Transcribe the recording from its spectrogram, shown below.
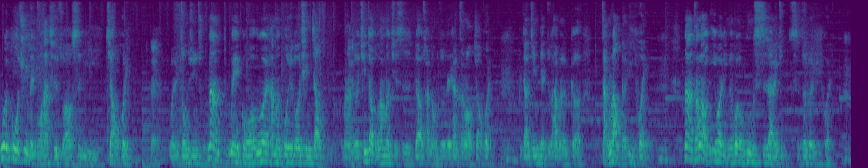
因为过去美国它其实主要是以教会对，为中心处。那美国因为他们过去都是清教徒嘛，那所以清教徒他们其实比较传统，就是像长老教会，嗯。比较经典就是他们有一个长老的议会。嗯。那长老的议会里面会有牧师来主持这个议会，嗯，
